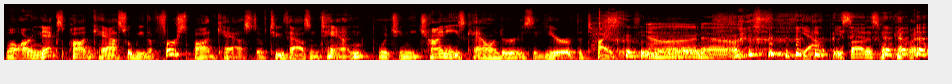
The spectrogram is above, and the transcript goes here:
Well, our next podcast will be the first podcast of 2010, which in the Chinese calendar is the year of the tiger. Oh no. yeah, you saw this one coming.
